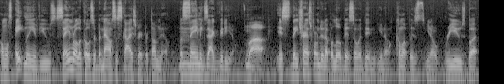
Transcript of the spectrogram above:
almost 8 million views same roller coaster but now it's a skyscraper thumbnail but Mm. same exact video Wow. it's they transformed it up a little bit so it didn't you know come up as you know reused but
